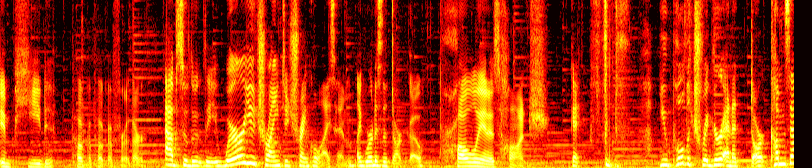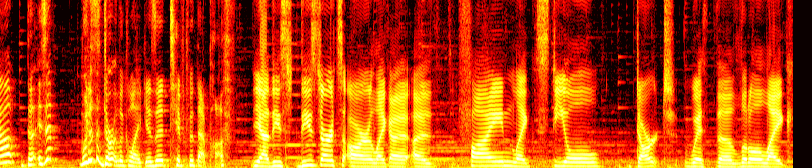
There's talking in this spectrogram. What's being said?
impede Poka Poka further. Absolutely. Where are you trying to tranquilize him? Like, where does the dart go? Probably in his haunch. Okay. You pull the trigger and a dart comes out. The, is it? What does the dart look like? Is it tipped with that puff? Yeah, these these darts are like a, a fine like steel dart with the little like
